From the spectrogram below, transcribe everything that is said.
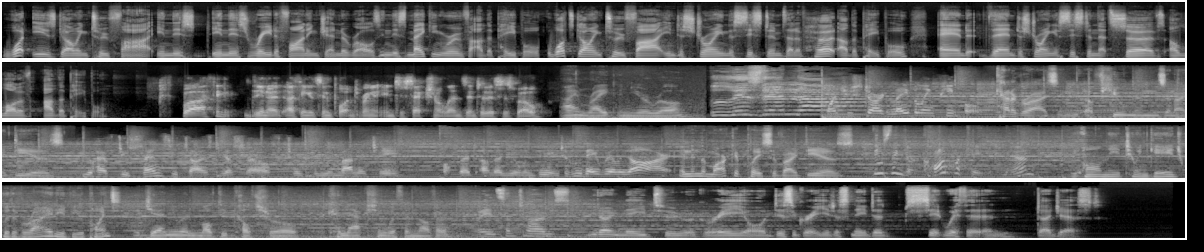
what is going too far in this in this redefining gender roles, in this making room for other people? What's going too far in destroying the systems that have hurt other people and then destroying a system that serves a lot of other people? Well, I think you know, I think it's important to bring an intersectional lens into this as well. I'm right and you're wrong. Once you start labeling people, categorizing of humans and ideas, you have desensitized yourself to the humanity of that other human being, to who they really are. And in the marketplace of ideas, these things are complicated, man. We all need to engage with a variety of viewpoints. A genuine multicultural connection with another. I mean, sometimes you don't need to agree or disagree, you just need to sit with it and digest.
